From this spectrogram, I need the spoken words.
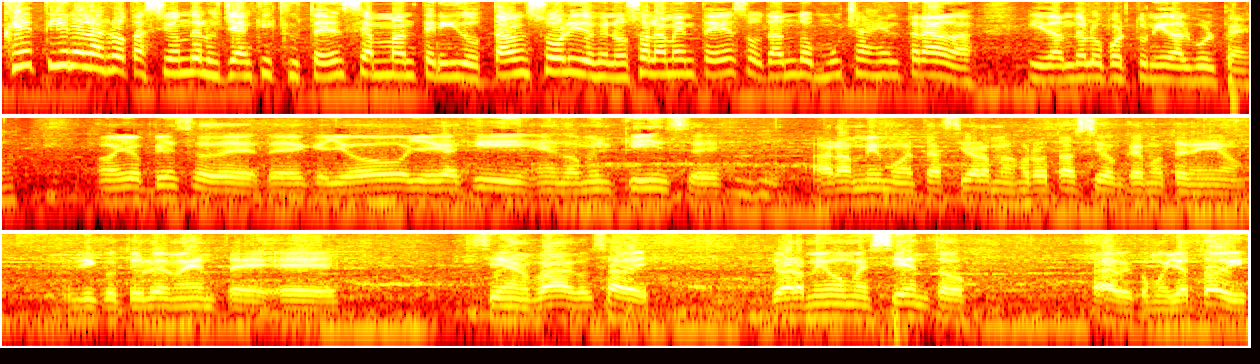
¿Qué tiene la rotación de los Yankees que ustedes se han mantenido tan sólidos y no solamente eso, dando muchas entradas y dando la oportunidad al bullpen? No, yo pienso de, de que yo llegué aquí en 2015, ahora mismo esta ha sido la mejor rotación que hemos tenido, indiscutiblemente. eh, sin embargo, ¿sabes? Yo ahora mismo me siento, ¿sabes? Como yo estoy,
